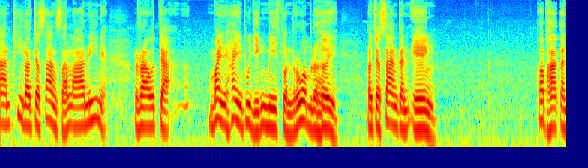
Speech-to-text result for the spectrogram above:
การที่เราจะสร้างศาลานี้เนี่ยเราจะไม่ให้ผู้หญิงมีส่วนร่วมเลย เราจะสร้างกันเอง ก็พากัน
